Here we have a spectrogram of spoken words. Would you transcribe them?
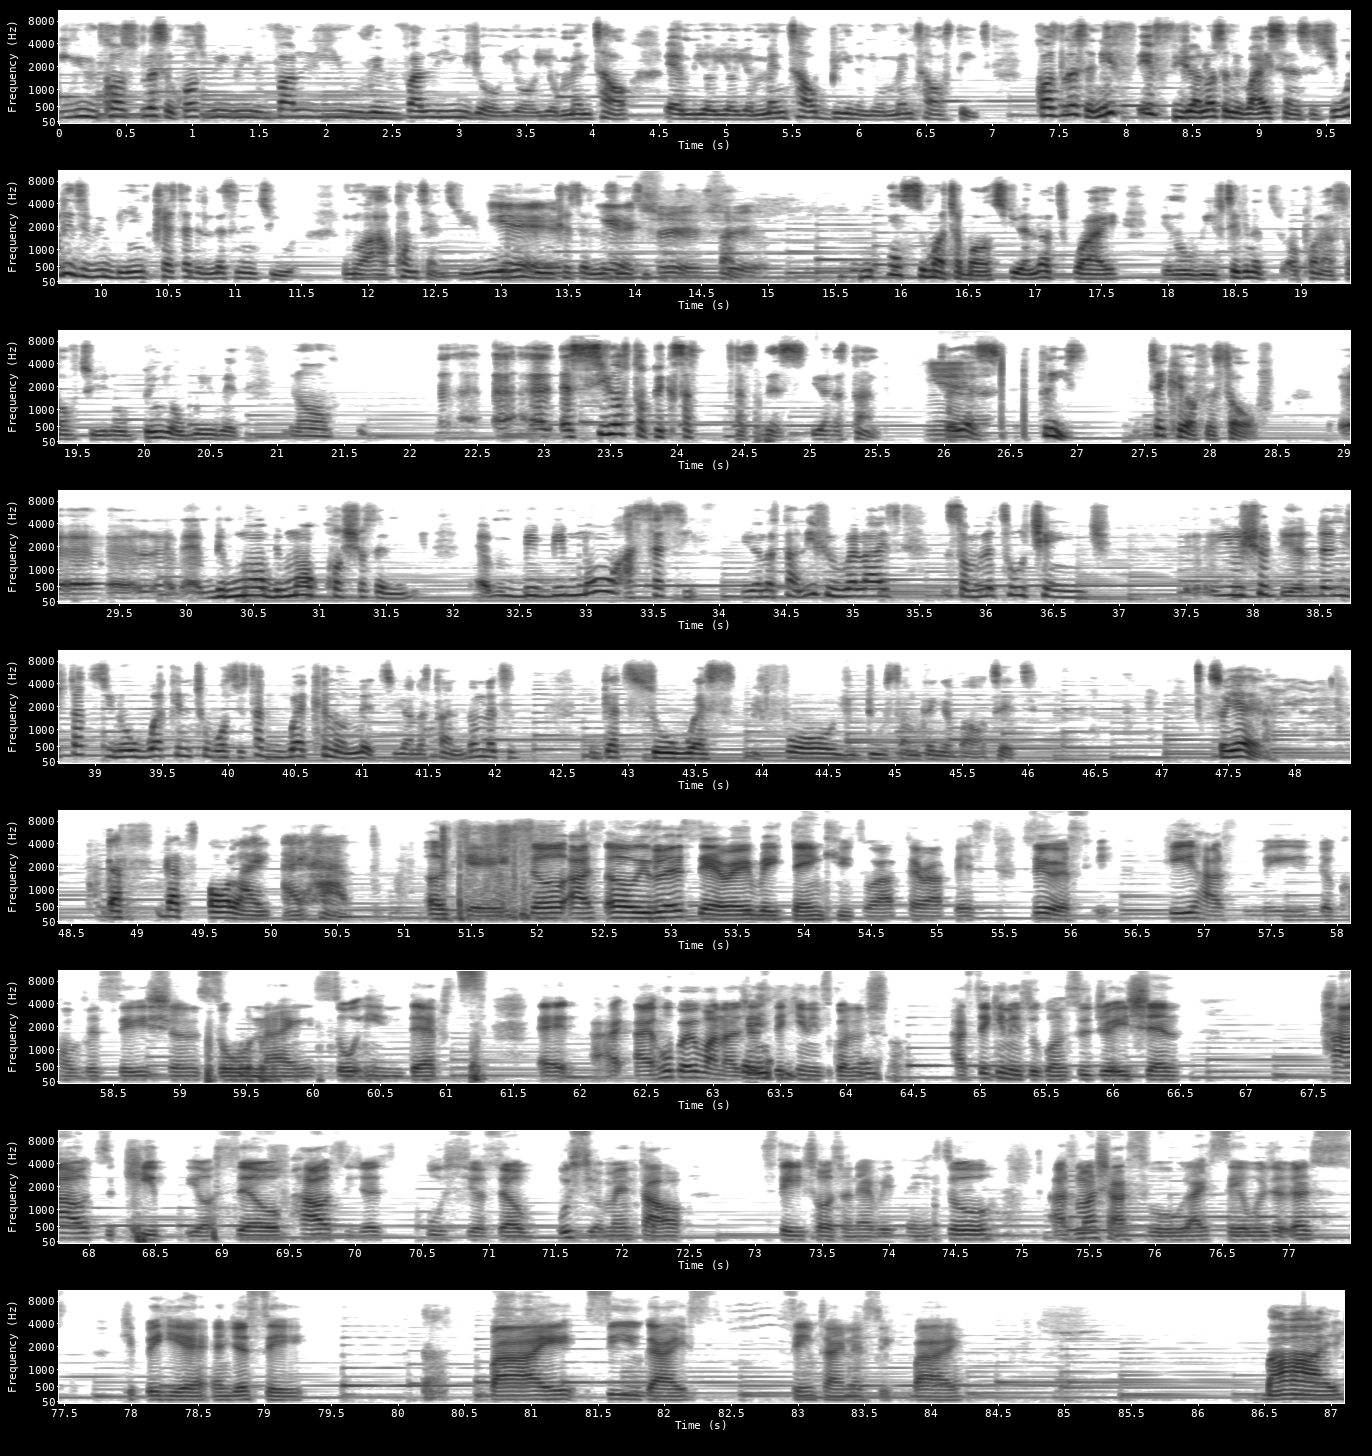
you because listen because we, we value we value your your your mental um your, your your mental being and your mental state. Because listen if if you are not in the right senses you wouldn't even be interested in listening to you know our content. You wouldn't yeah, be interested in listening yeah, to sure, sure. we care so much about you and that's why you know we've taken it upon ourselves to you know bring your way with you know a, a, a serious topic such as this you understand? Yeah. so yes please take care of yourself. Uh, Eh, be more be more cautious and uh, be, be more assessive you understand? If you realize some little change eh, you should eh, then you start you know working towards you start working on it you understand? Don't let it get so worse before you do something about it. So yeah that's that's all i i have. Okay so as always let's say a very big thank you to our therapist. Seriously he has made the conversation so nice, so in depth, and I, I hope everyone has just taken into has taken into consideration how to keep yourself, how to just boost yourself, boost your mental status and everything. So, as much as we like say, we'll just keep it here and just say bye. See you guys same time next week. Bye. Bye.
